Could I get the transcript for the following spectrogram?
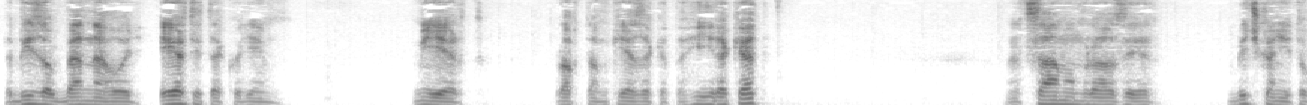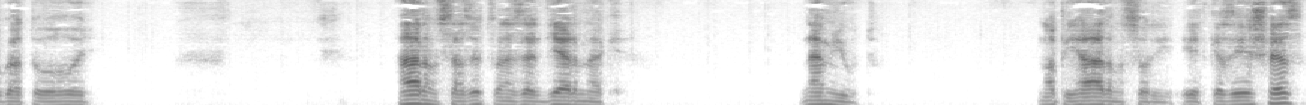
De bízok benne, hogy értitek, hogy én miért raktam ki ezeket a híreket mert számomra azért bicskanyitogató, hogy 350 ezer gyermek nem jut napi háromszori étkezéshez.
